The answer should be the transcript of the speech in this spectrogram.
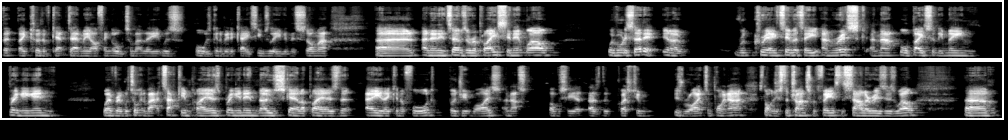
that they could have kept Emi. I think ultimately it was always going to be the case. He was leaving this summer. Uh, and then in terms of replacing him, well, we've already said it, you know, creativity and risk. And that will basically mean bringing in, whether we're talking about attacking players, bringing in those scale of players that A, they can afford budget wise. And that's obviously, as the question is right to point out, it's not just the transfer fee, it's the salaries as well. Um,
